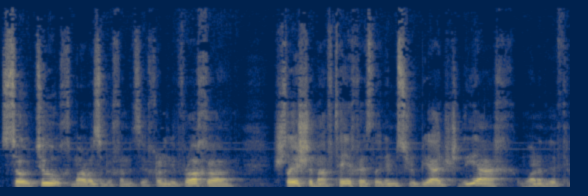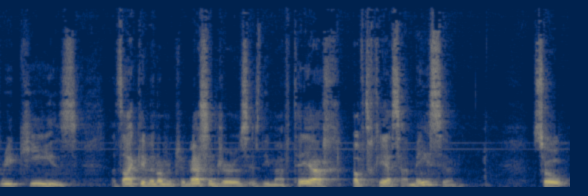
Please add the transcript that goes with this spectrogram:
So too, chmar mazur b'chem zichron livracha one of the three keys that's not given over to messengers is the mafteach of tchias hamesim. So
